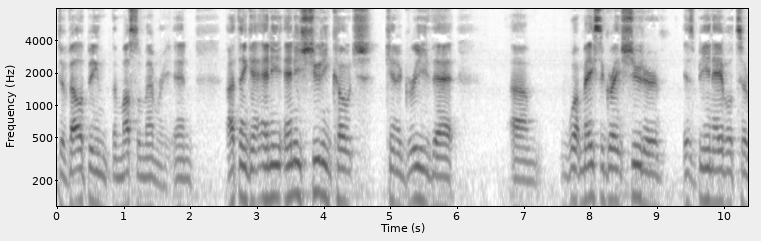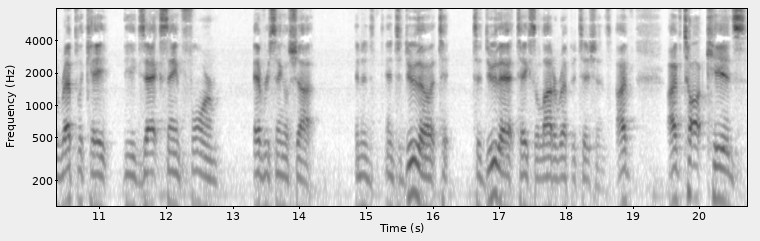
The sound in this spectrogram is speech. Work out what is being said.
developing the muscle memory. And I think any, any shooting coach can agree that, um, what makes a great shooter is being able to replicate the exact same form every single shot. And, and to do that, to, to do that takes a lot of repetitions. I've, I've taught kids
